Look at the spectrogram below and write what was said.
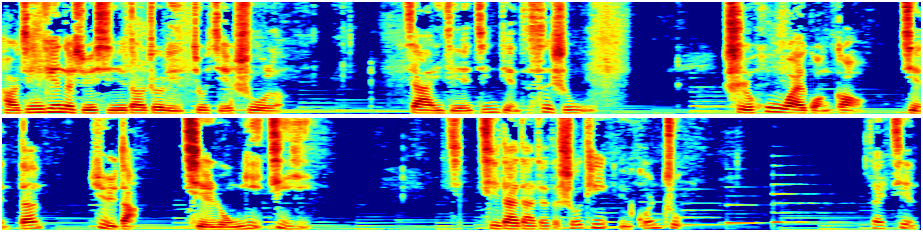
好，今天的学习到这里就结束了。下一节经典的四十五是户外广告，简单、巨大且容易记忆。期待大家的收听与关注。再见。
